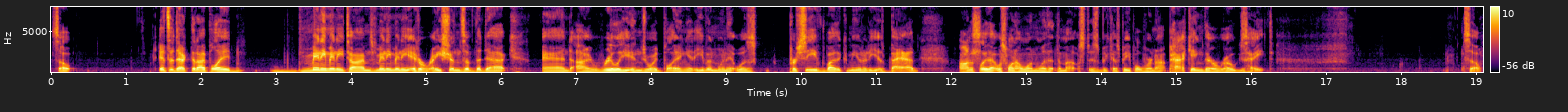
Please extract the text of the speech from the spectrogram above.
So it's a deck that I played many, many times, many, many iterations of the deck, and I really enjoyed playing it, even when it was perceived by the community as bad honestly, that was when I won with it the most, is because people were not packing their rogues hate. So,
